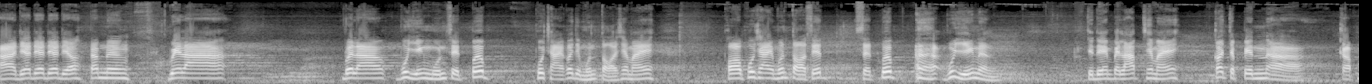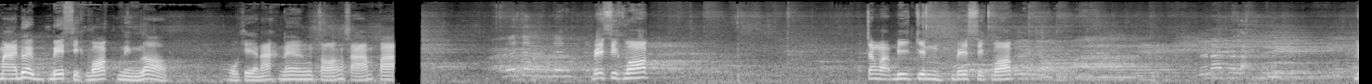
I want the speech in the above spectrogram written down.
อ่าเดี๋ยวเดี๋ยวเดี๋ยวเดี๋ยวแป๊บนึงเวลาเวลาผู้หญิงหมุนเสร็จปุ๊บผู้ชายก็จะหมุนต่อใช่ไหมพอผู้ชายหมุนต่อเสร็จเสร็จปุ๊บผู้หญิงเนี่ยจะเดินไปรับใช่ไหมก็จะเป็นอ่ากลับมาด้วยเบสิกวอล์กหนึ่งรอบ โอเคนะหนึ่งสองสามไปเดี๋ยวจะเดินเบสิกวอล์ก จังหวะบีกินเบสิกวอล์กเบ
